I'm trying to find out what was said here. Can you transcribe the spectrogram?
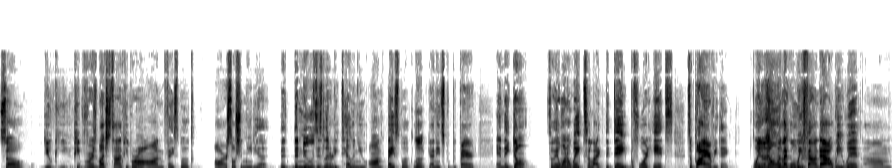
So you, you people for as much time people are on Facebook or social media, the the news is literally telling you on Facebook, look, I need to be prepared, and they don't. So they want to wait till like the day before it hits to buy everything. When Yeah. no one like when we found out, we went. um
